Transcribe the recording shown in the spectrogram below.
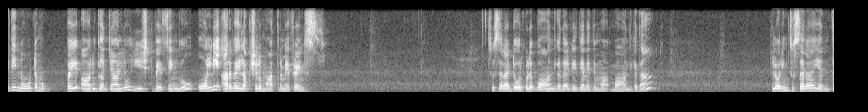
ఇది నూట ముప్పై ఆరు గజాలు ఈస్ట్ ఫేసింగ్ ఓన్లీ అరవై లక్షలు మాత్రమే ఫ్రెండ్స్. చూసారా? డోర్ కూడా బాగుంది కదా డిజైన్ అయితే బాగుంది కదా. ఫ్లోరింగ్ చూసారా ఎంత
